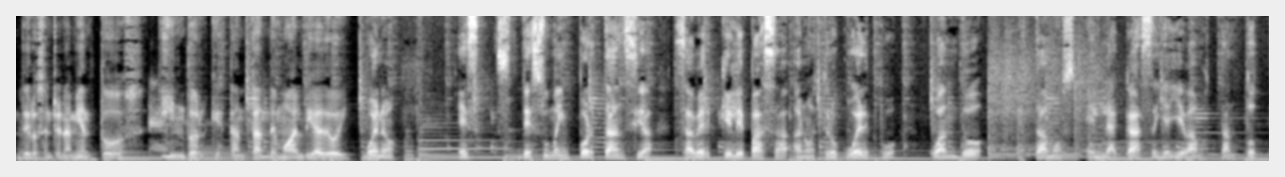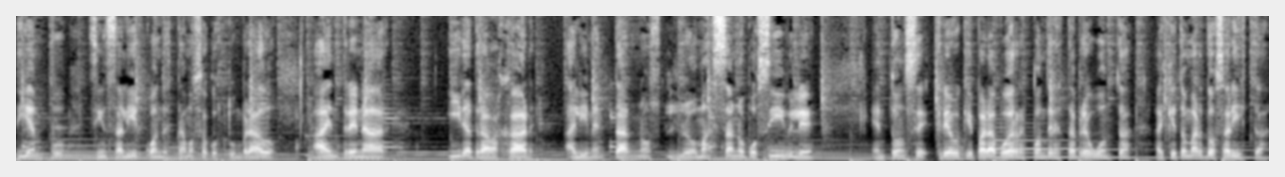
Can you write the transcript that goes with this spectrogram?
de los entrenamientos indoor que están tan de moda el día de hoy? Bueno, es de suma importancia saber qué le pasa a nuestro cuerpo cuando estamos en la casa y ya llevamos tanto tiempo sin salir cuando estamos acostumbrados a entrenar, ir a trabajar, alimentarnos lo más sano posible. Entonces creo que para poder responder a esta pregunta hay que tomar dos aristas.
